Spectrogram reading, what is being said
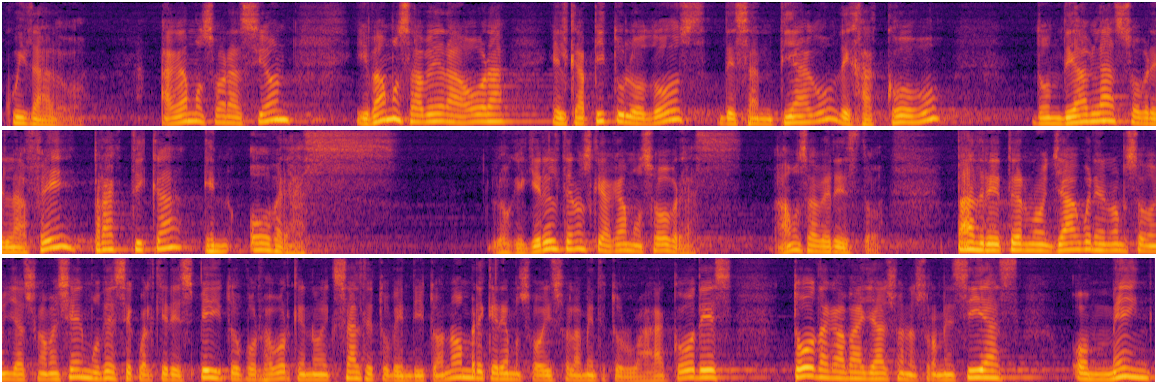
Cuidado. Hagamos oración y vamos a ver ahora el capítulo 2 de Santiago, de Jacobo, donde habla sobre la fe práctica en obras. Lo que quiere el Eterno es que hagamos obras. Vamos a ver esto. Padre eterno Yahweh, en el nombre de Don Yahshua Mashiach, mudece cualquier espíritu, por favor, que no exalte tu bendito nombre. Queremos oír solamente tu Ruajacodes, toda Gabá Yahshua, nuestro Mesías. Omen,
